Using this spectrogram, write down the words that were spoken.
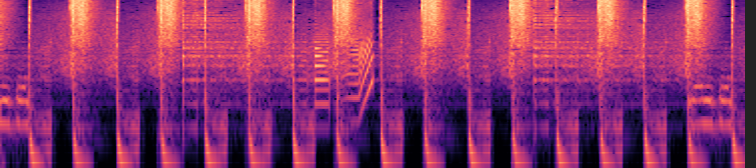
label. Label.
